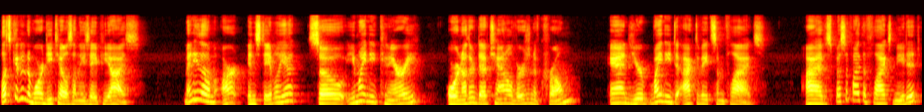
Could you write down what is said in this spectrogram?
Let's get into more details on these APIs. Many of them aren't in stable yet, so you might need Canary or another dev channel version of Chrome, and you might need to activate some flags. I've specified the flags needed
